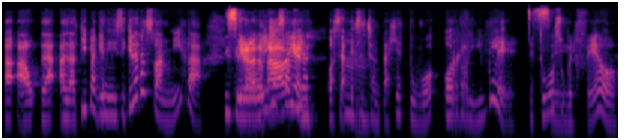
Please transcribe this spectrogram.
a, la, tipa que ni siquiera era su amiga. Ni siquiera la trataba bien. O sea, ese mm. chantaje estuvo horrible. Estuvo súper feo.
